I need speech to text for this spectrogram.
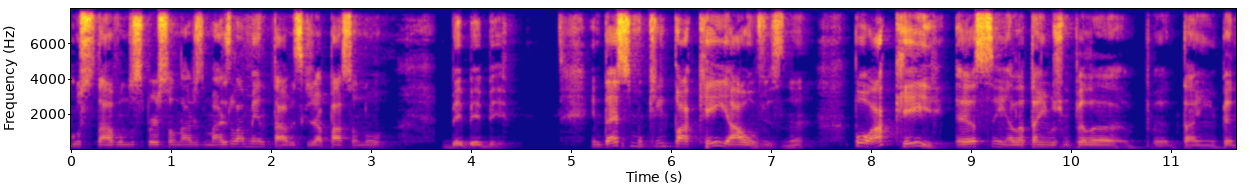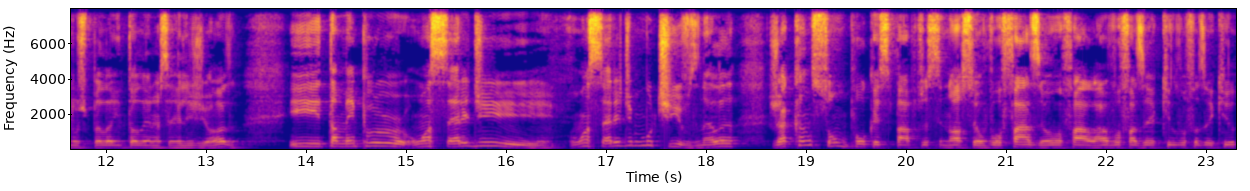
Gustavo, um dos personagens mais lamentáveis que já passou no BBB. Em 15 a Kay Alves, né? Pô, a Kay é assim, ela tá em último pela tá em penúltimo pela intolerância religiosa e também por uma série de uma série de motivos, né? Ela já cansou um pouco esse papo de assim, nossa, eu vou fazer, eu vou falar, eu vou fazer aquilo, vou fazer aquilo.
